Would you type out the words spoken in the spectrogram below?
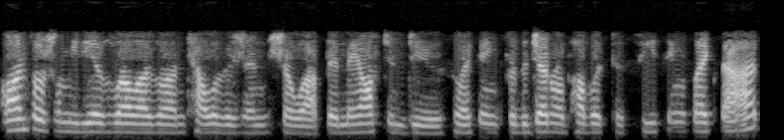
on social media as well as on television show up, and they often do. So I think for the general public to see things like that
